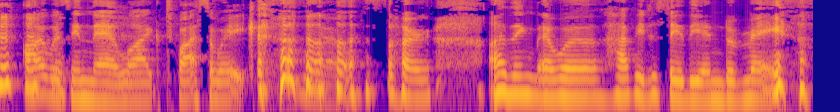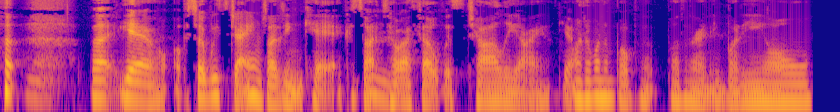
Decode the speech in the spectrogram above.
I was in there like twice a week. so I think they were happy to see the end of me. But yeah, so with James, I didn't care because that's mm. how I felt with Charlie. I, I don't want to bother, bother anybody or,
